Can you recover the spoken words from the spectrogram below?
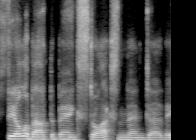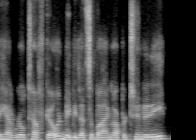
Phil about the bank stocks, and then uh, they had a real tough go, and maybe that's a buying opportunity.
